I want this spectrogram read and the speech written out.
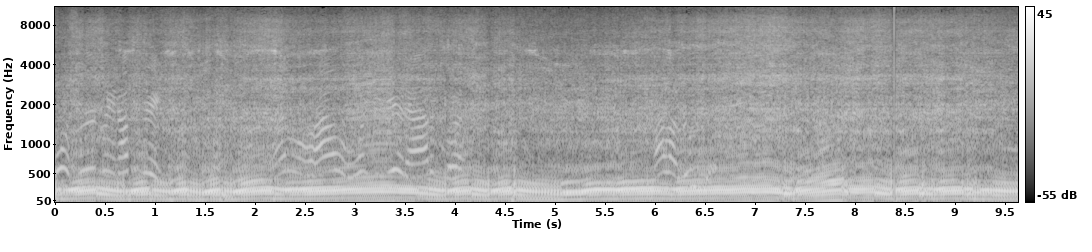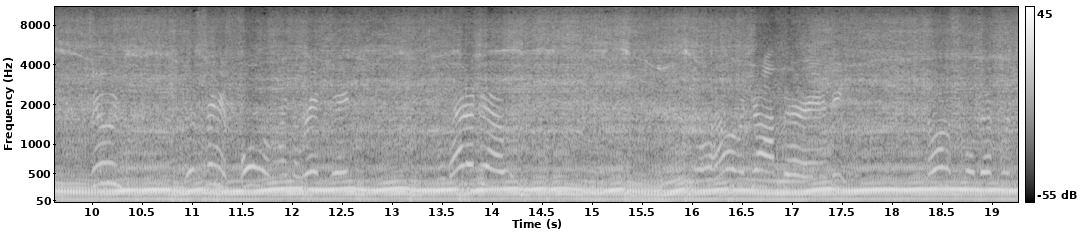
Well, certainly an upgrade. I don't know how or what you did, Adam, but hallelujah. Dude, this thing is pulling like a red pig. Without a doubt. So a hell of a job there, Andy. Noticeable difference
